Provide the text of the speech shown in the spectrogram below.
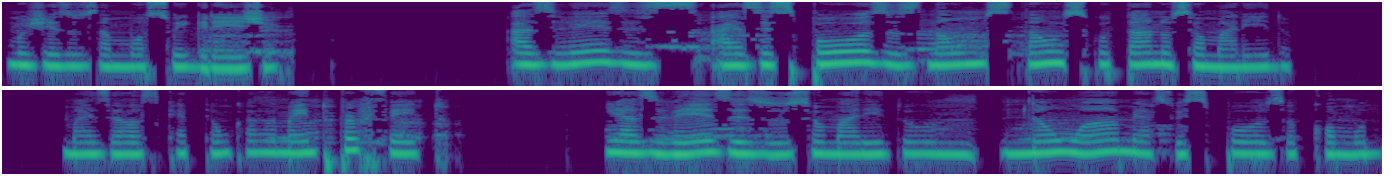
como Jesus amou sua igreja? Às vezes, as esposas não estão escutando o seu marido, mas elas querem ter um casamento perfeito. E às vezes o seu marido não ama a sua esposa como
